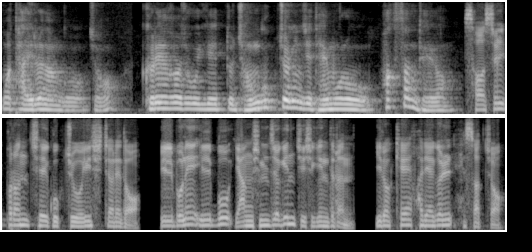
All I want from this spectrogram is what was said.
뭐 다 일어난 거죠. 그래가지고 이게 또 전국적인 이제 데모로 확산돼요. 서슬퍼런 제국주의 시절에도 일본의 일부 양심적인 지식인들은 이렇게 활약을 했었죠.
